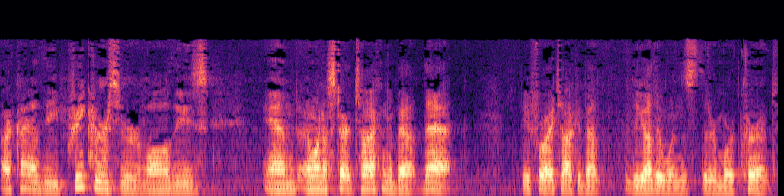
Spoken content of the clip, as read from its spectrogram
are kind of the precursor of all of these, and I want to start talking about that before I talk about the other ones that are more current.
